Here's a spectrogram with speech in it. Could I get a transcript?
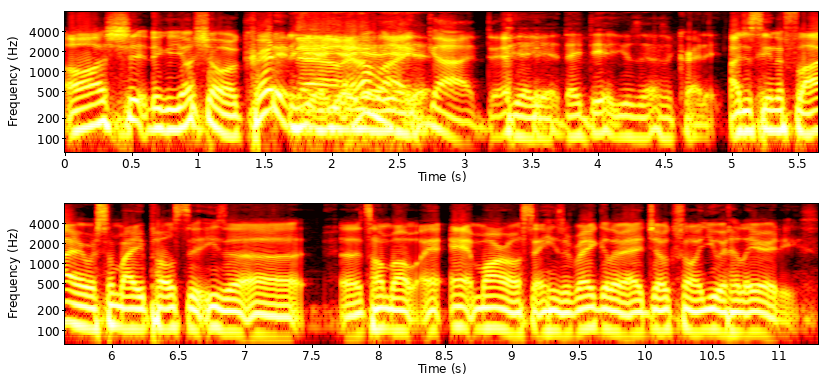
"Oh shit, nigga, your show a credit now." Mm. Yeah, yeah, and I'm yeah, like, yeah. God damn. Yeah, yeah. They did use it as a credit. I just seen a flyer where somebody posted. He's a uh, uh, talking about Aunt Morrow saying he's a regular at jokes on you at hilarities.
